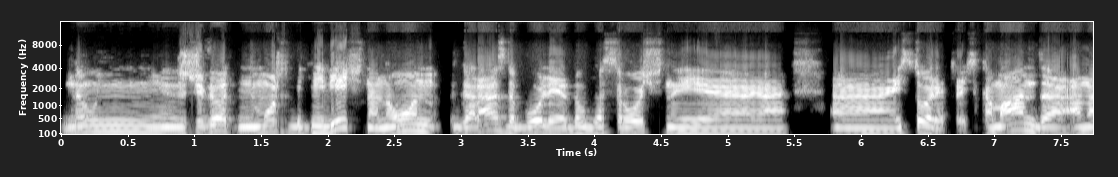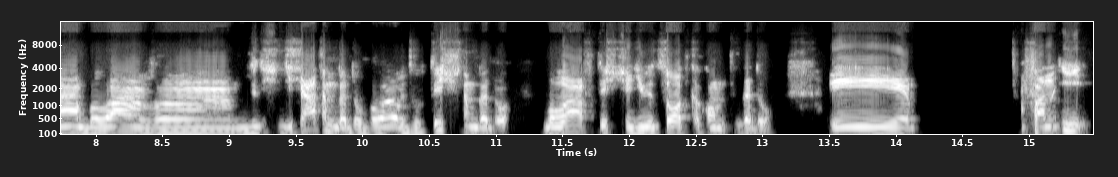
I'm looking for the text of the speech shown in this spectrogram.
ну, живет, может быть, не вечно, но он гораздо более долгосрочная э, э, история. То есть команда, она была в 2010 году, была в 2000 году, была в 1900 каком-то году. И фан... И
